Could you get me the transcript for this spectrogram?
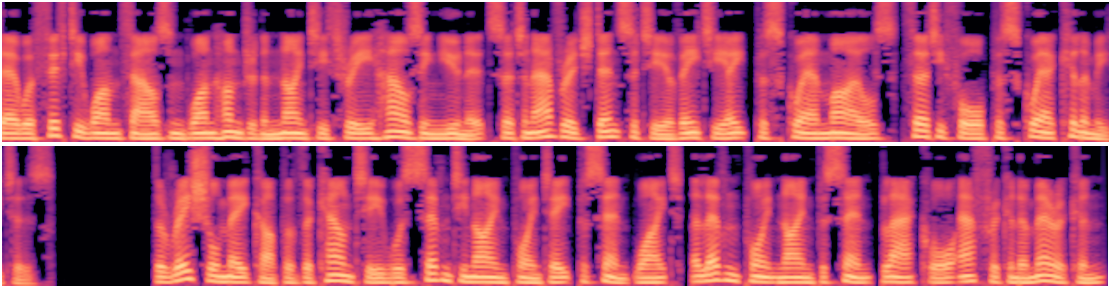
There were 51,193 housing units at an average density of 88 per square miles 34 per square kilometers. The racial makeup of the county was 79.8% white, 11.9% black or African American,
